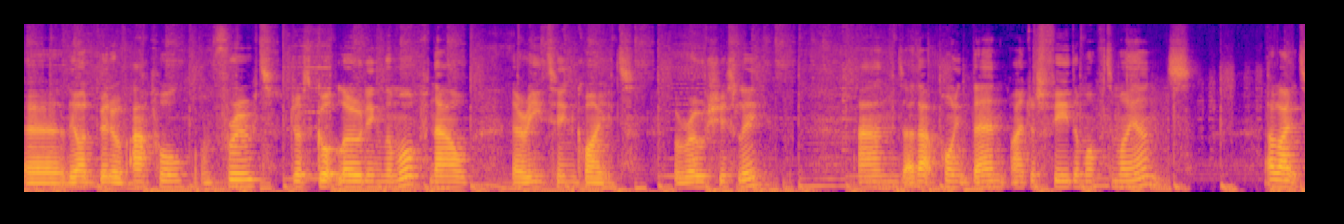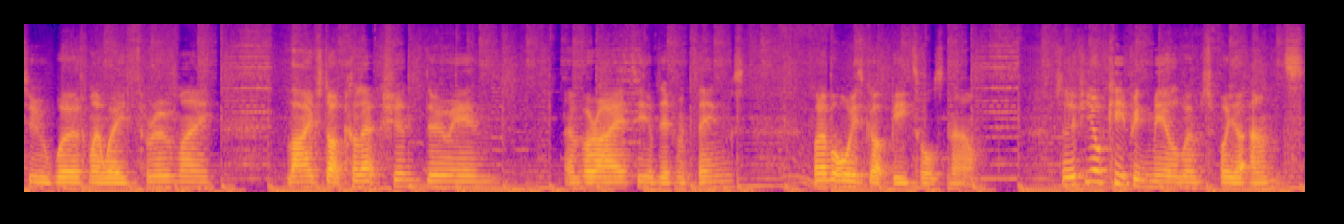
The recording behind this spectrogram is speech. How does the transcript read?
uh, the odd bit of apple and fruit, just gut loading them up. Now they're eating quite ferociously. And at that point then, I just feed them off to my ants. I like to work my way through my livestock collection doing a variety of different things but I've always got beetles now. So if you're keeping mealworms for your ants,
